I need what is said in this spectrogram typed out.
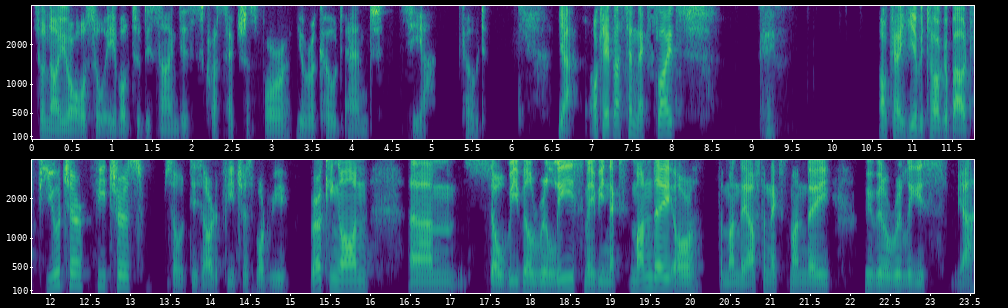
So now you're also able to design these cross sections for Eurocode and SIA code. Yeah. Okay, Bastian, next slide. Okay. Okay, here we talk about future features. So these are the features what we're working on. Um, so we will release maybe next Monday or the Monday after next Monday, we will release, yeah,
